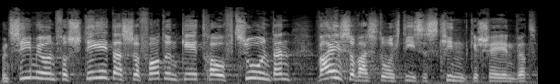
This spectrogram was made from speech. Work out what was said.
Und Simeon versteht das sofort und geht drauf zu und dann weiß er, was durch dieses Kind geschehen wird.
